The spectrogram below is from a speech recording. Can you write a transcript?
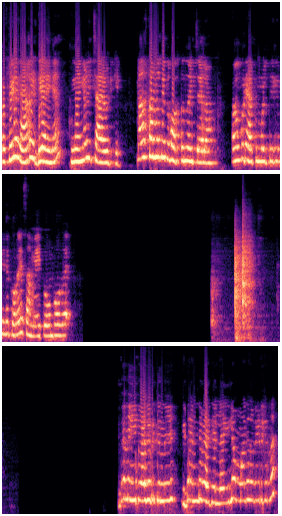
റഫീഖ ഞാൻ റെഡി ആയിന് നിങ്ങൾ ഈ ചായ കുടിക്കും. ആ സമയത്ത് ഇത് പുറത്തുനിന്ന് വെച്ചാലോ അതും കൂടി ആക്കുമ്പോഴത്തേക്കും പിന്നെ കുറെ സമയം പോകുമ്പോ ഇതാ നീ ബാഗ് എടുക്കുന്നത് ഇത് എന്റെ ബാഗല്ലേ ഇല്ല ഉമ്മാന്റെ തുണി എടുക്കുന്നത്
